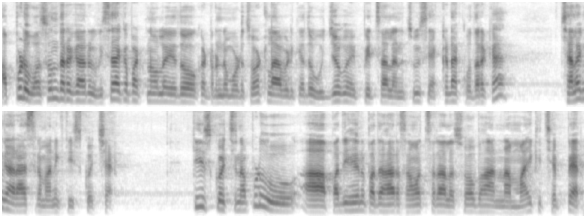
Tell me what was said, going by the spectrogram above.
అప్పుడు వసుంధర గారు విశాఖపట్నంలో ఏదో ఒకటి రెండు మూడు చోట్ల ఆవిడకి ఏదో ఉద్యోగం ఇప్పించాలని చూసి ఎక్కడా కుదరక చలంగార ఆశ్రమానికి తీసుకొచ్చారు. తీసుకొచ్చినప్పుడు ఆ పదిహేను పదహారు సంవత్సరాల శోభ అన్న అమ్మాయికి చెప్పారు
